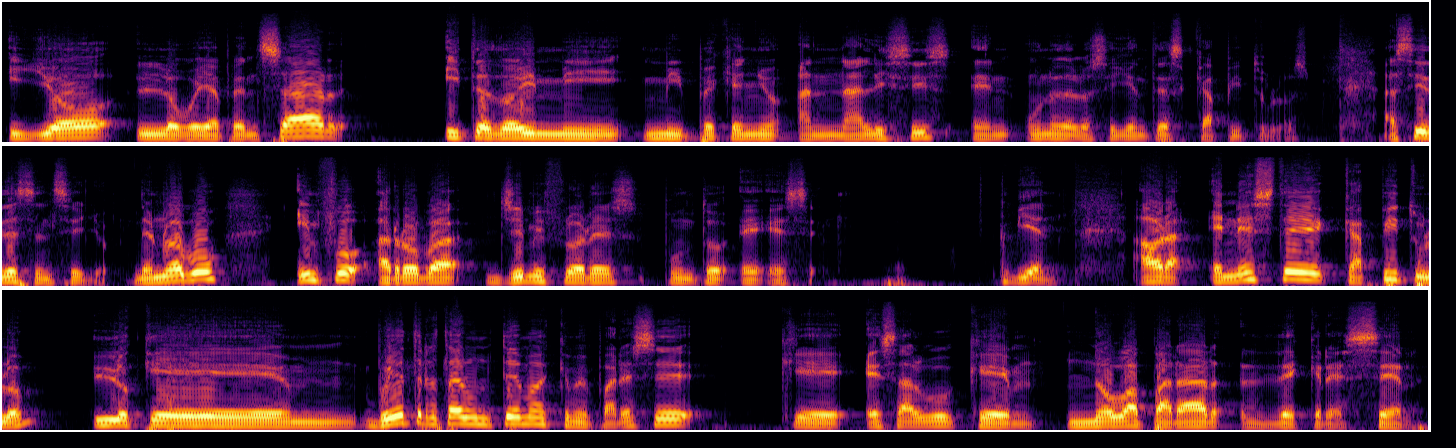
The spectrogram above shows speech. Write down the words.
y yo lo voy a pensar y te doy mi, pequeño análisis en uno de los siguientes capítulos. Así de sencillo. De nuevo, info arroba jimmyflores.es. Bien, ahora, en este capítulo, lo que mm, voy a tratar un tema que me parece que es algo que no va a parar de crecer.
